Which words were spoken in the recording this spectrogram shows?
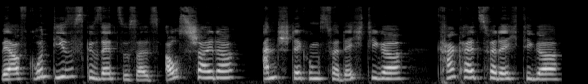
Wer aufgrund dieses Gesetzes als Ausscheider, Ansteckungsverdächtiger, Krankheitsverdächtiger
